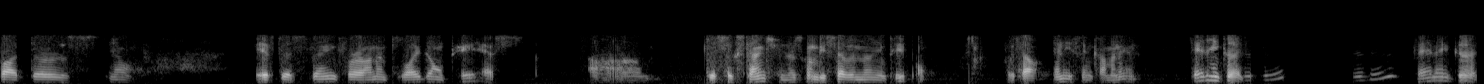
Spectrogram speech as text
but there's, you know, if this thing for unemployed don't pass, um, this extension, there's going to be seven million people without anything coming in. That ain't good. Mm-hmm. Mm-hmm. That ain't good.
